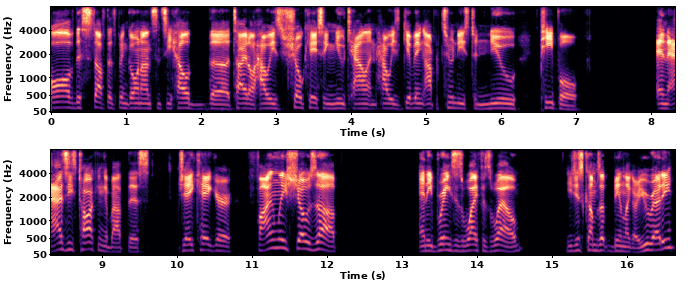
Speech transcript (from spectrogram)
all of this stuff that's been going on since he held the title, how he's showcasing new talent, and how he's giving opportunities to new people. And as he's talking about this, Jake Hager finally shows up and he brings his wife as well. He just comes up being like, Are you ready?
